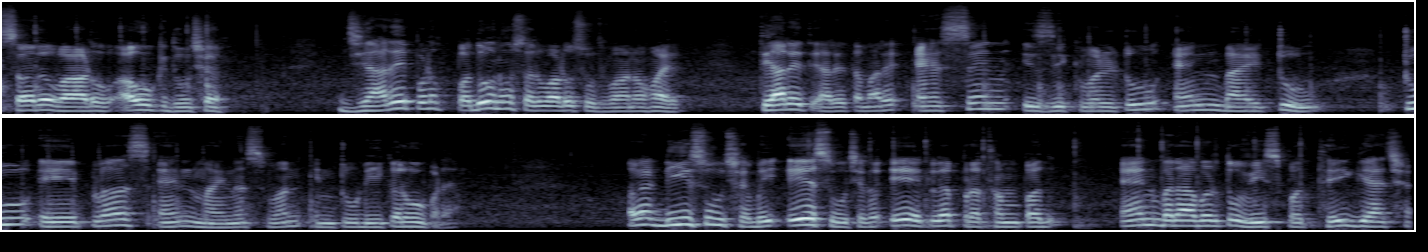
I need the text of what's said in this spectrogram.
સરવાળો આવું કીધું છે. જ્યારે પણ પદોનો સરવાળો શોધવાનો હોય, ત્યારે ત્યારે તમારે S N is equal to N by two two A plus N minus one into D કરવું પડે. હવે ડી શું છે? ભાઈ એ શું છે? તો એ એટલે પ્રથમ પદ. એન બરાબર તો વીસ પદ થઈ ગયા છે.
